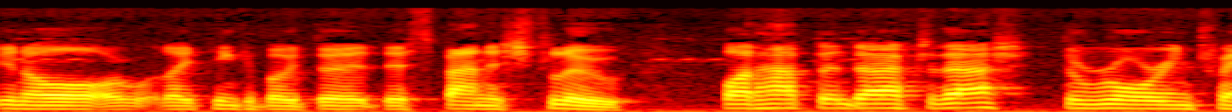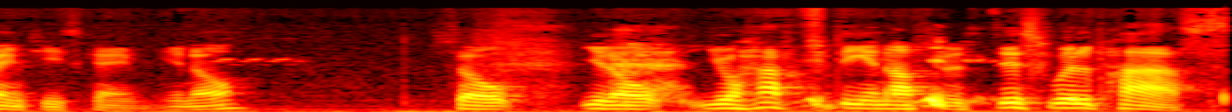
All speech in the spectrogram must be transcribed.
you know, I think about the, the Spanish flu, what happened after that? The roaring 20s came, you know? So, you know, you have to be an optimist. This will pass.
